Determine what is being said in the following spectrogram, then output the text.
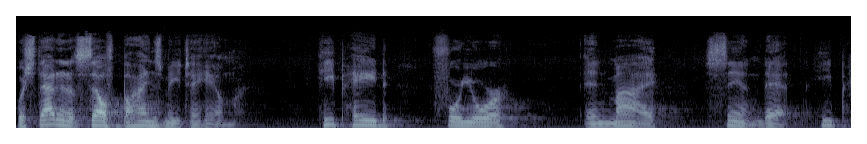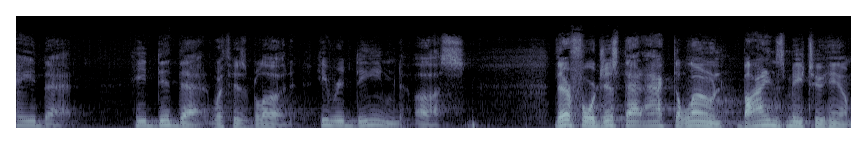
which that in itself binds me to him. He paid for your in my sin debt. He paid that. He did that with his blood. He redeemed us. Therefore, just that act alone binds me to Him.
